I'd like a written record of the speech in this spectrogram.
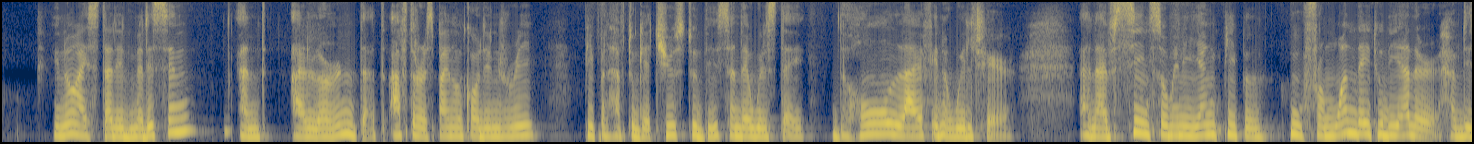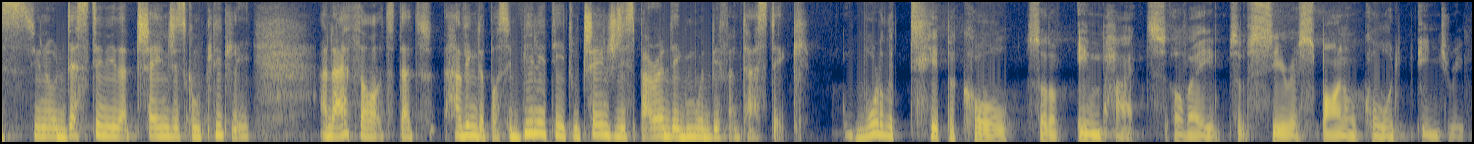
You know, I studied medicine and I learned that after a spinal cord injury, people have to get used to this and they will stay the whole life in a wheelchair. And I've seen so many young people who from one day to the other have this, you know, destiny that changes completely. And I thought that having the possibility to change this paradigm would be fantastic. What are the typical sort of impacts of a sort of serious spinal cord injury?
